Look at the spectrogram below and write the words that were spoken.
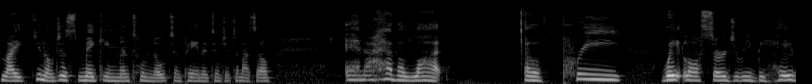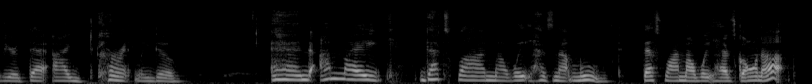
like, you know, just making mental notes and paying attention to myself. And I have a lot of pre weight loss surgery behavior that I currently do. And I'm like, that's why my weight has not moved. That's why my weight has gone up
